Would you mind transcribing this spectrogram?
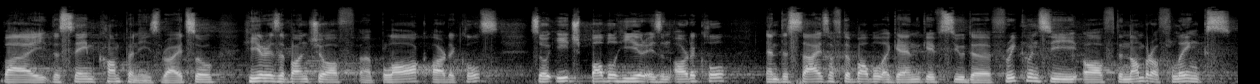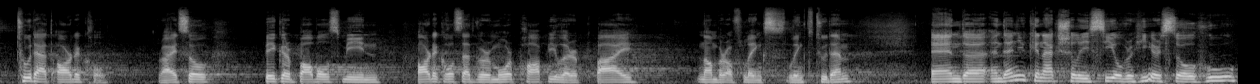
by the same companies, right? So here is a bunch of uh, blog articles. So each bubble here is an article, and the size of the bubble again gives you the frequency of the number of links to that article, right? So bigger bubbles mean articles that were more popular by number of links linked to them. And, uh, and then you can actually see over here, so who,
